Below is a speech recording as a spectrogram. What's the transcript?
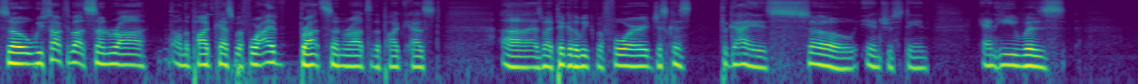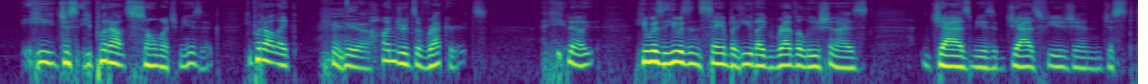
So we've talked about Sun Ra on the podcast before. I've brought Sun Ra to the podcast uh, as my pick of the week before, just because the guy is so interesting, and he was he just he put out so much music. He put out like yeah. hundreds of records. You know, he was he was insane, but he like revolutionized jazz music, jazz fusion. Just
